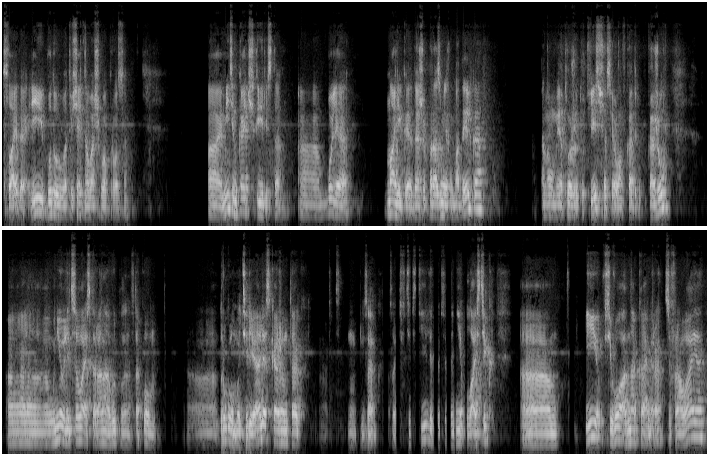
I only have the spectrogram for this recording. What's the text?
слайда и буду отвечать на ваши вопросы. Meeting K400. Более маленькая даже по размеру моделька. Она у меня тоже тут есть, сейчас я вам в кадре покажу. А, у нее лицевая сторона выполнена в таком а, другом материале, скажем так, ну, не знаю, как назвать, в текстиле, то есть это не пластик. А, и всего одна камера цифровая,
